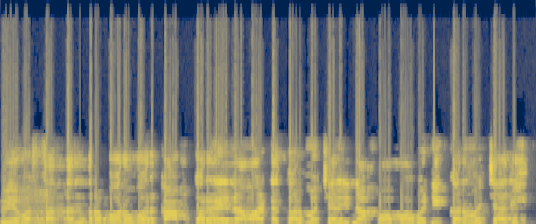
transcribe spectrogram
વ્યવસ્થા તંત્ર બરોબર કામ કરે એના માટે કર્મચારી નાખવામાં આવે. અને કર્મચારી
